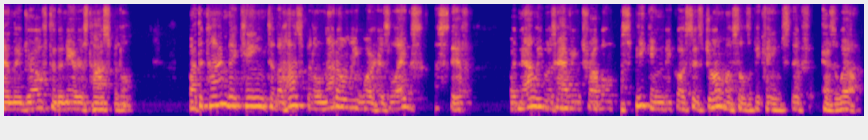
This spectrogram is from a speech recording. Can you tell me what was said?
and they drove to the nearest hospital. By the time they came to the hospital, not only were his legs stiff, but now he was having trouble speaking because his jaw muscles became stiff as well.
